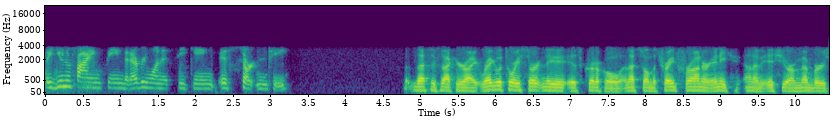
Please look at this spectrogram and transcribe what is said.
the unifying theme that everyone is seeking is certainty. That's exactly right. Regulatory certainty is critical, and that's on the trade front or any kind of issue our members.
